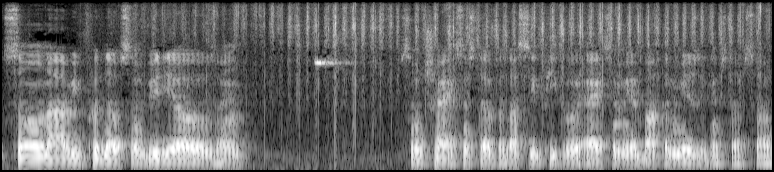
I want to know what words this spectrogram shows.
soon I'll be putting up some videos and some tracks and stuff because I see people asking me about the music and stuff. So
